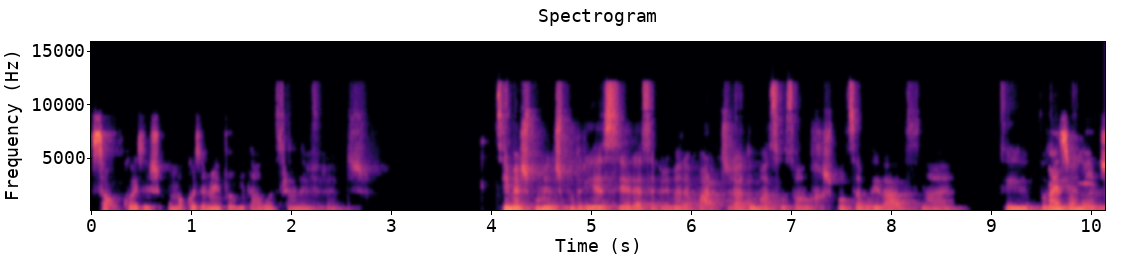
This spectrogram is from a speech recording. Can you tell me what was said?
São coisas, uma coisa não invalida a outra. São diferentes. Sim, mas pelo menos poderia ser essa primeira parte já de uma assunção de responsabilidade, não é? Poderia... Mais ou menos.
